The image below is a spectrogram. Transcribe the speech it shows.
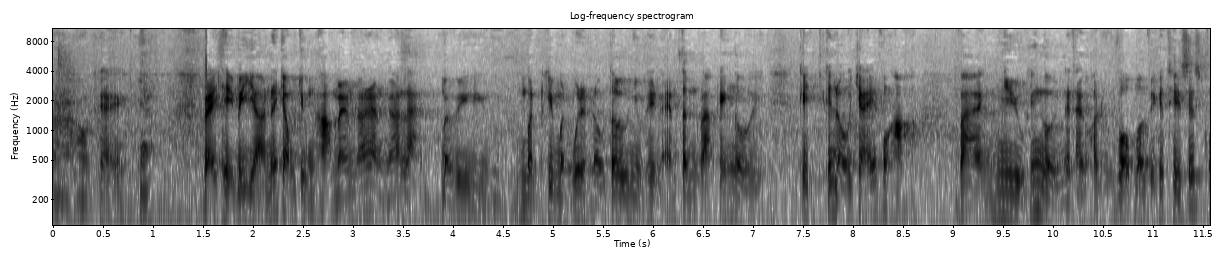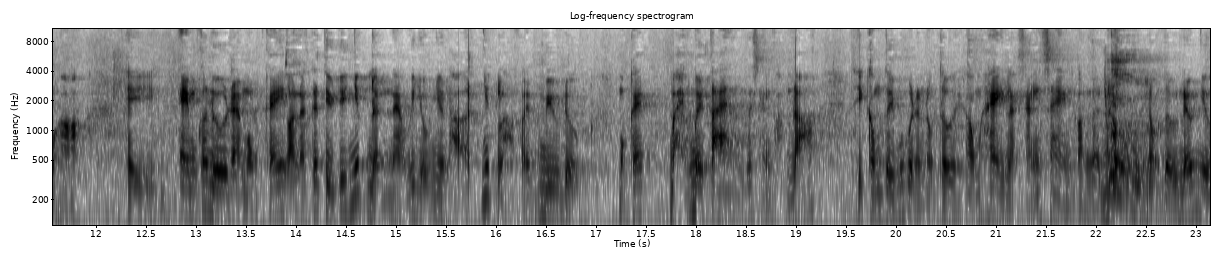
à, ok yeah. vậy thì bây giờ nếu trong trường hợp mà em nói rằng đó là bởi vì mình khi mình quyết định đầu tư nhiều khi là em tin vào cái người cái cái độ cháy của họ và nhiều cái người người ta gọi được vốn bởi vì cái thesis của họ thì em có đưa ra một cái gọi là cái tiêu chí nhất định nào ví dụ như là ít nhất là phải build được một cái bản beta một cái sản phẩm đó thì công ty muốn quyết định đầu tư hay không hay là sẵn sàng còn là đưa đầu tư nếu như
